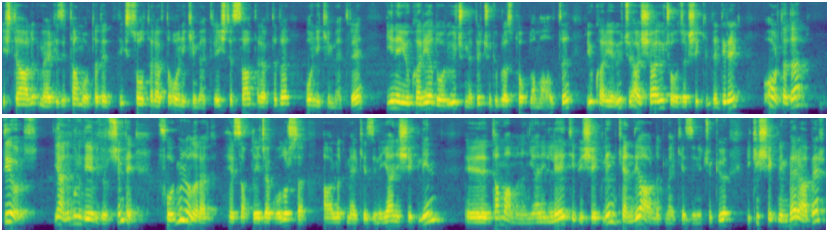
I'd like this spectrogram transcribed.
işte ağırlık merkezi tam ortada dedik. Sol tarafta 12 metre, işte sağ tarafta da 12 metre. Yine yukarıya doğru 3 metre çünkü burası toplam 6. Yukarıya 3 aşağı 3 olacak şekilde direkt ortada diyoruz. Yani bunu diyebiliyoruz. Şimdi formül olarak hesaplayacak olursak ağırlık merkezini yani şeklin e, tamamının yani L tipi şeklin kendi ağırlık merkezini. Çünkü iki şeklin beraber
